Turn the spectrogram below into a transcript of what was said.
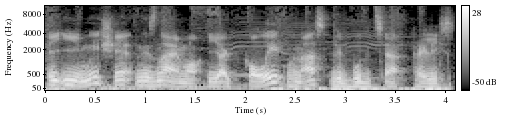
і ми ще не знаємо, як коли в нас відбудеться реліз.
